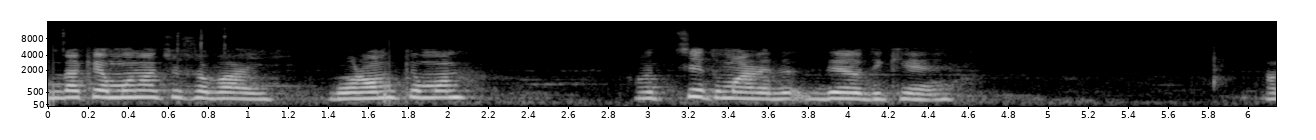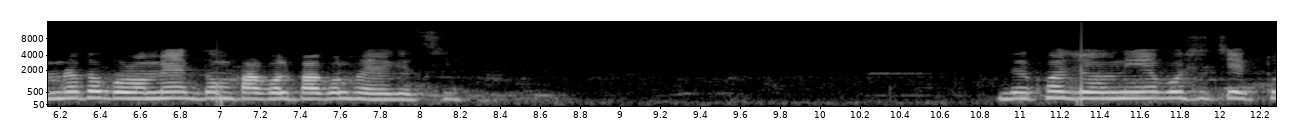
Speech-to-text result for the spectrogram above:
তোমরা কেমন আছো সবাই? গরম কেমন হচ্ছে তোমার এদের ওদিকে আমরা তো গরমে একদম পাগল পাগল হয়ে গেছি। দেখো, জল নিয়ে বসেছি একটু।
